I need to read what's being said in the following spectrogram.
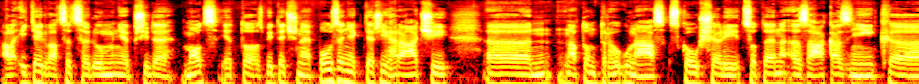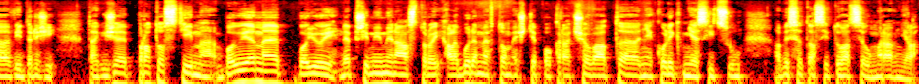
Ale i těch 27 mně přijde moc, je to zbytečné. Pouze někteří hráči eh, na tom trhu u nás zkoušeli, co ten zákazník eh, vydrží. Takže proto s tím bojujeme, bojuji nepřímými nástroji, ale budeme v tom ještě pokračovat eh, několik měsíců, aby se ta situace umravnila.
